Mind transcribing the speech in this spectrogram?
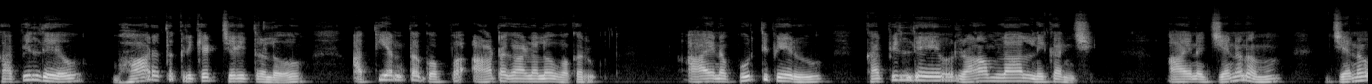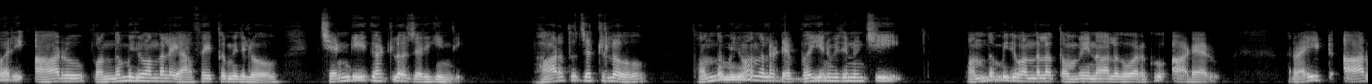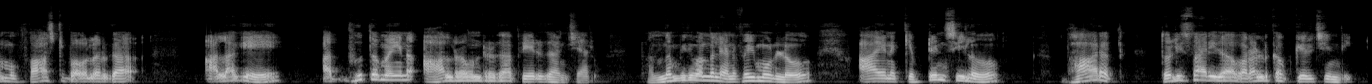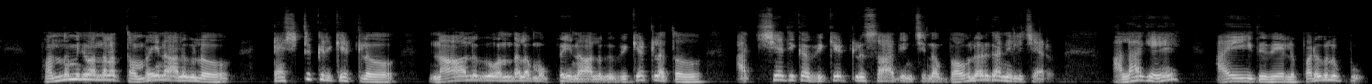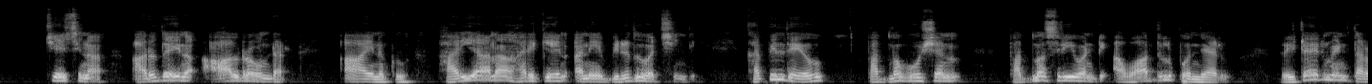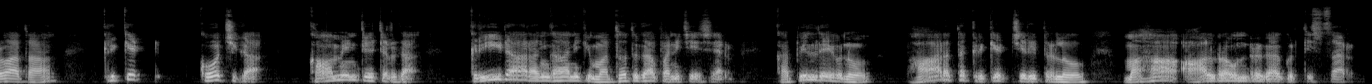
కపిల్ దేవ్ భారత క్రికెట్ చరిత్రలో అత్యంత గొప్ప ఆటగాళ్ళలో ఒకరు. ఆయన పూర్తి పేరు కపిల్ దేవ్ రామ్లాల్ నికంజ్. ఆయన జననం జనవరి ఆరు పంతొమ్మిది వందల యాభై తొమ్మిదిలో చండీగఢ్లో జరిగింది. భారత జట్టులో పంతొమ్మిది వందల డెబ్భై ఎనిమిది నుంచి పంతొమ్మిది వందల తొంభై నాలుగు వరకు ఆడారు. రైట్ ఆర్మ్ ఫాస్ట్ బౌలర్గా అలాగే అద్భుతమైన ఆల్రౌండర్గా పేరుగాంచారు. పంతొమ్మిది వందల ఎనభై మూడులో ఆయన కెప్టెన్సీలో భారత్ తొలిసారిగా వరల్డ్ కప్ గెలిచింది. పంతొమ్మిది వందల తొంభై నాలుగులో టెస్ట్ క్రికెట్లో నాలుగు వందల ముప్పై నాలుగు వికెట్లతో అత్యధిక వికెట్లు సాధించిన బౌలర్గా నిలిచారు. అలాగే ఐదు వేలు పరుగులు చేసిన అరుదైన ఆల్రౌండర్ ఆయనకు హర్యానా హరికేన్ అనే బిరుదు వచ్చింది. కపిల్ దేవ్ పద్మభూషణ్ పద్మశ్రీ వంటి అవార్డులు పొందారు. రిటైర్మెంట్ తర్వాత క్రికెట్ కోచ్గా కామెంటేటర్గా క్రీడా రంగానికి మద్దతుగా పనిచేశారు. కపిల్ దేవ్ను భారత క్రికెట్ చరిత్రలో మహా ఆల్రౌండర్గా గుర్తిస్తారు.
